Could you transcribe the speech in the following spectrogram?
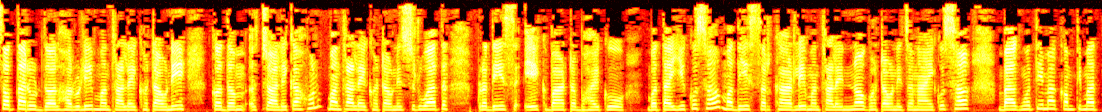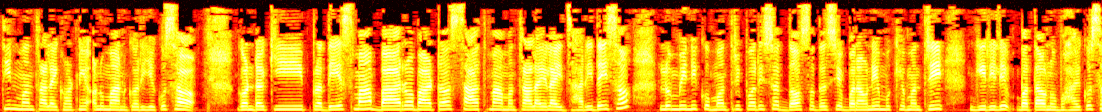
सत्तारूढ़ दलहरूले मन्त्रालय घटाउने कदम चालेका हुन्। मन्त्रालय घटाउने शुरूआत प्रदेश एकबाट भएको बताइएको छ। मध्य सरकारले मन्त्रालय नघटाउने जनाएको छ। बागमतीमा कम्तीमा तीन मन्त्रालय घट्ने अनुमान गरिएको छ। गण्डकी प्रदेशमा बाह्रबाट सातमा मन्त्रालयलाई झारिँदैछ। लुम्बिनीको मन्त्री परिषद दश सदस्यीय बनाउने मुख्यमन्त्री गिरीले बताउनु भएको छ।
